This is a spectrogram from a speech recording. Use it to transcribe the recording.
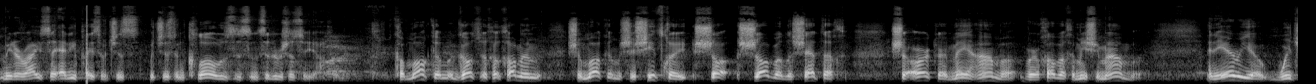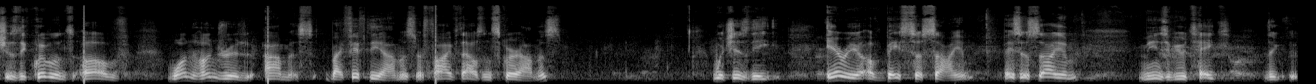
midaraisa, any place which is which is enclosed is considered amma. An area which is the equivalent of 100 amas by 50 amas or 5,000 square amas, which is the area of Beis Sosayim. Beis Sosayim means if you take the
